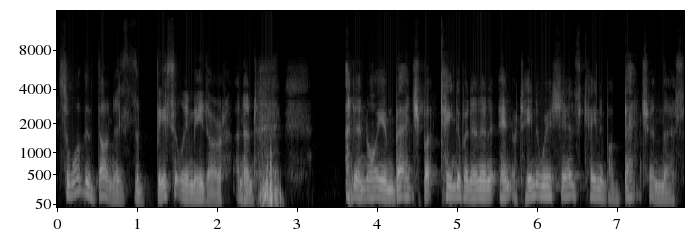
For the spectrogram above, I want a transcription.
So what they've done is they've basically made her an an, an annoying bitch, but kind of in an entertaining way. She is kind of a bitch in this,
